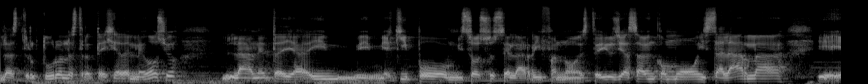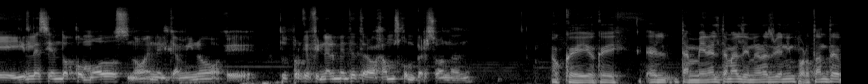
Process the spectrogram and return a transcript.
la estructura, la estrategia del negocio, la neta ya ahí mi, equipo, mis socios se la rifan, ¿no? Este, ellos ya saben cómo instalarla e, irle haciendo acomodos. En el camino, eh, pues porque finalmente trabajamos con personas, ¿no? Ok, ok. También el tema del dinero es bien importante.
